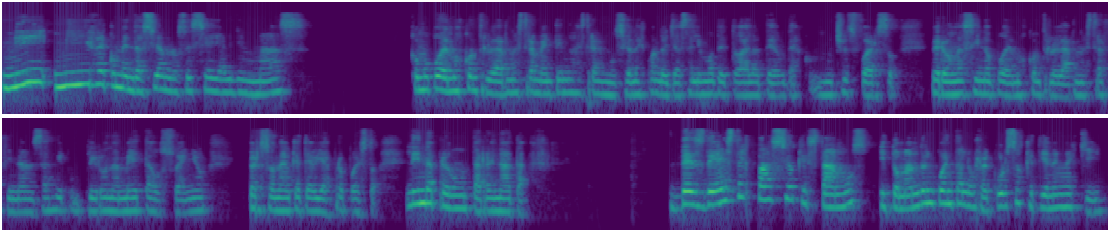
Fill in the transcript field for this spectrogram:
Mi, mi recomendación, no sé si hay alguien más, cómo podemos controlar nuestra mente y nuestras emociones cuando ya salimos de todas las deudas con mucho esfuerzo, pero aún así no podemos controlar nuestras finanzas ni cumplir una meta o sueño personal que te habías propuesto. Linda pregunta, Renata. Desde este espacio que estamos y tomando en cuenta los recursos que tienen aquí,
